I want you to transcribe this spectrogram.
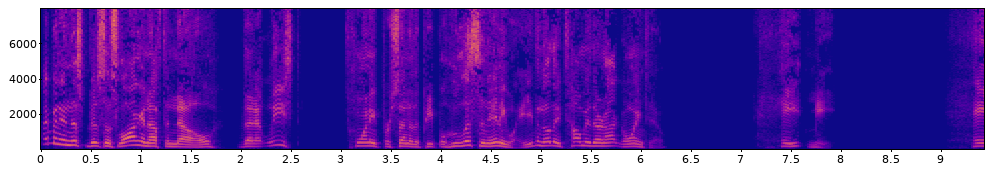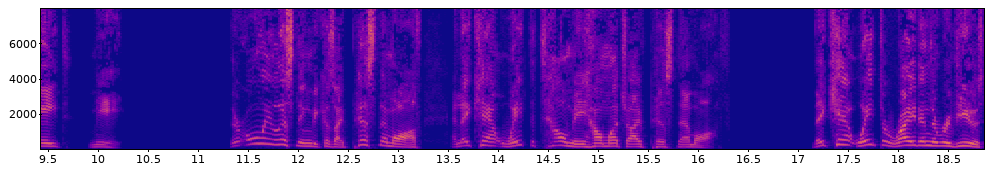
I've been in this business long enough to know that at least 20% of the people who listen anyway, even though they tell me they're not going to, hate me. Hate me. They're only listening because I pissed them off and they can't wait to tell me how much I've pissed them off. They can't wait to write in the reviews.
